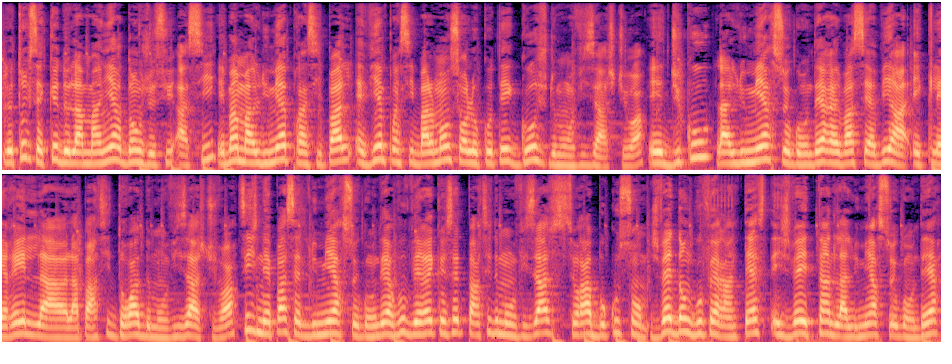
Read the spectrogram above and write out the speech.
Le truc, c'est que de la manière dont je suis assis, et eh ben, ma lumière principale, elle vient principalement sur le côté gauche de mon visage, tu vois. Et du coup, la lumière secondaire, elle va servir à éclairer la, partie droite de mon visage, tu vois. Si je n'ai pas cette lumière secondaire, vous verrez que cette partie de mon visage sera beaucoup sombre. Je vais donc vous faire un test et je vais éteindre la lumière secondaire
